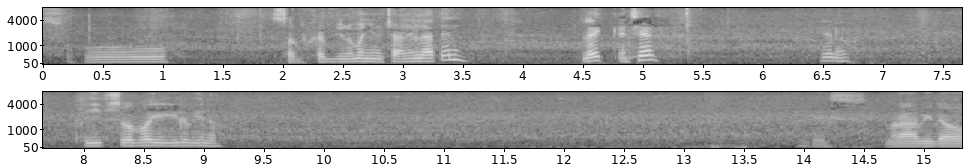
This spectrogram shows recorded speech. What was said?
So, subscribe nyo naman yung channel natin. Like and share. Yan o. Dito sa baba yung ilog yan o. Guys, marami daw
